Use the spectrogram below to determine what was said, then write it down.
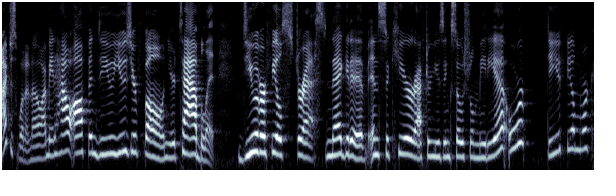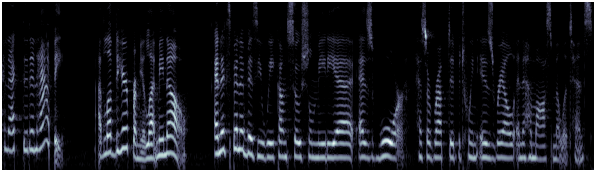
I just want to know I mean, how often do you use your phone, your tablet? Do you ever feel stressed, negative, insecure after using social media? Or do you feel more connected and happy? I'd love to hear from you. Let me know. And it's been a busy week on social media as war has erupted between Israel and Hamas militants.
